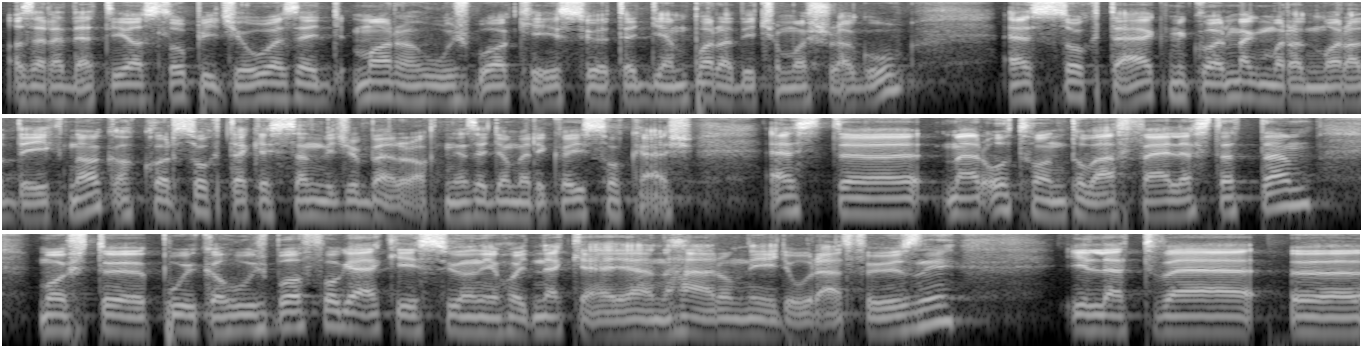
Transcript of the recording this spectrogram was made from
az eredeti, a Sloppy Joe, az egy marhahúsból készült, egy ilyen paradicsomos ragu. Ezt szokták, mikor megmarad maradéknak, akkor szokták egy szendvicsbe belerakni, ez egy amerikai szokás. Ezt uh, már otthon tovább fejlesztettem, most uh, pulyka húsból fog elkészülni, hogy ne kelljen 3-4 órát főzni, illetve ö,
